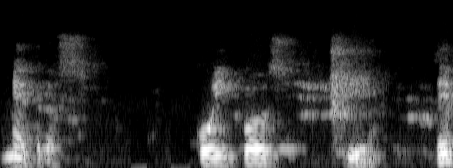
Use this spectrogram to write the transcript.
metros cúbicos día. ¿Sí?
